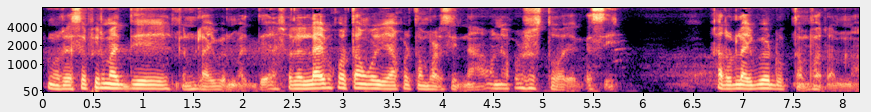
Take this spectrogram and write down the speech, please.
কোনো রেসিপির মধ্যে, কোনো লাইভের মধ্যে। আসলে লাইভ করতাম ইয়া করতাম পারছি না। অনেক অসুস্থ হয়ে গেছি। কারও লাইভেও ঢুকতাম পারলাম না।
